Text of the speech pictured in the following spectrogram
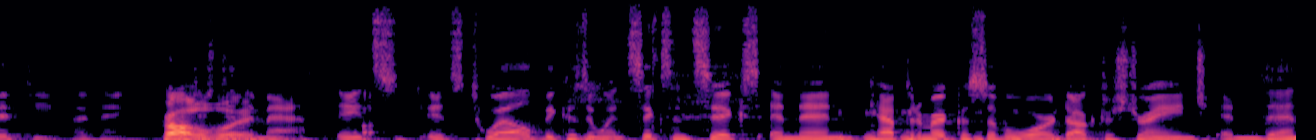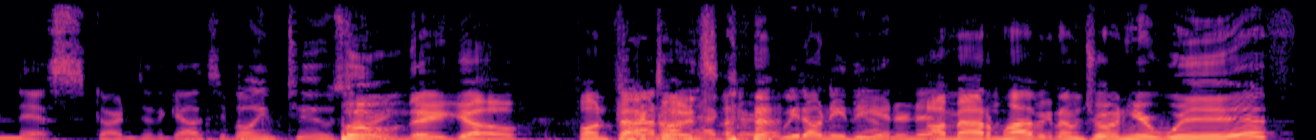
15th, I think. I just Probably. did the math. It's it's 12 because it went six and six, and then Captain America: Civil War, Doctor Strange, and then this Guardians of the Galaxy Volume Two. sorry. Boom, there you go. Fun Count factoids. We don't need the internet. I'm Adam Havoc, and I'm joined here with.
